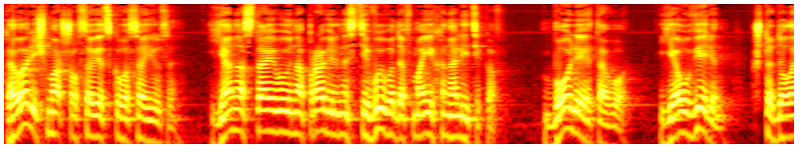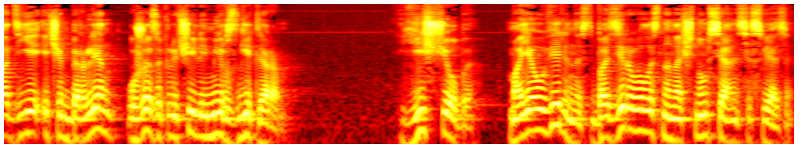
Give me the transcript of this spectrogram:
«Товарищ маршал Советского Союза, я настаиваю на правильности выводов моих аналитиков. Более того, я уверен, что Даладье и Чемберлен уже заключили мир с Гитлером». «Еще бы! Моя уверенность базировалась на ночном сеансе связи.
